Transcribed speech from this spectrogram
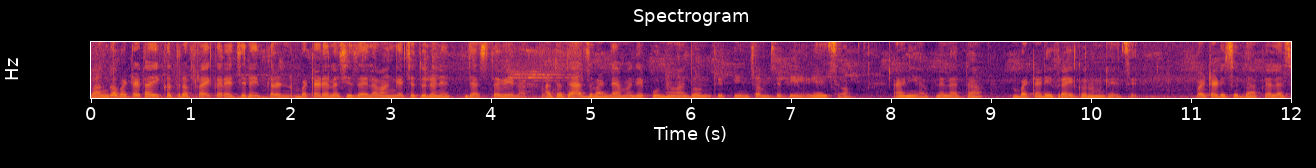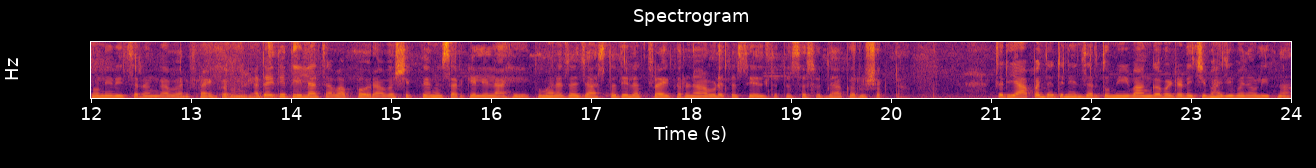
वांगा बटाटा एकत्र फ्राय करायचे नाहीत कारण बटाट्याला शिजायला वांग्याच्या तुलनेत जास्त वेळ लागतो. आता त्याच भांड्यामध्ये पुन्हा दोन ते तीन चमचे तेल घ्यायचं आणि आपल्याला आता बटाटे फ्राय करून घ्यायचे. बटाटेसुद्धा आपल्याला सोनेरीच्या रंगावर फ्राय करून घ्या आता इथे तेलाचा वापर आवश्यकतेनुसार केलेला आहे. तुम्हाला जर जास्त तेलात फ्राय करणं आवडत असेल तर तसंसुद्धा करू शकता. तर या पद्धतीने जर तुम्ही वांग बटाट्याची भाजी बनवलीत ना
